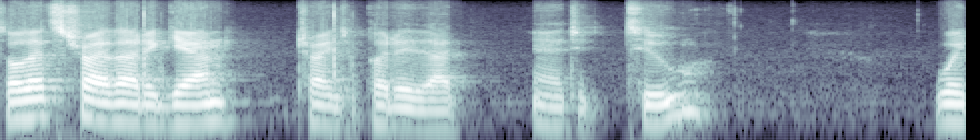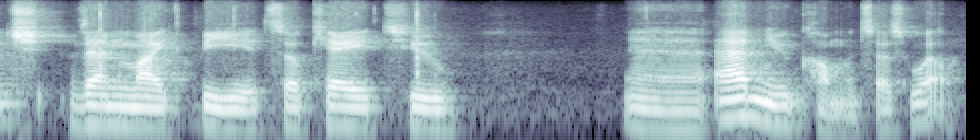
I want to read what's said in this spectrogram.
So let's try that again trying to put it at uh, to 2 which then might be it's okay to uh, add new comments as well.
